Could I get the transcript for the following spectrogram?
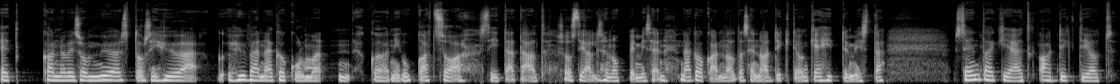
että kannabis on myös tosi hyvä, hyvä näkökulma niin kuin katsoa sitä täältä sosiaalisen oppimisen näkökannalta sen addiktion kehittymistä. Sen takia, että addiktiot,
